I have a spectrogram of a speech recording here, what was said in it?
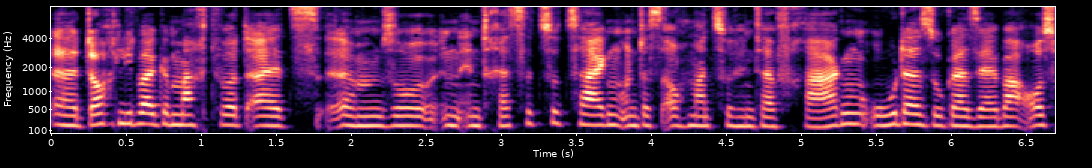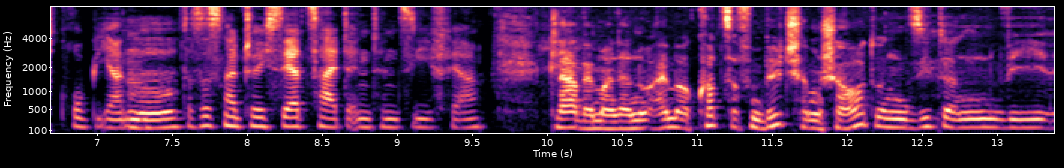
äh, doch lieber gemacht wird, als ähm, so ein Interesse zu zeigen und das auch mal zu hinterfragen oder sogar selber ausprobieren. Mhm. Das ist natürlich sehr zeitintensiv, ja. Klar, wenn man dann nur einmal kurz auf den Bildschirm schaut und sieht dann, wie,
